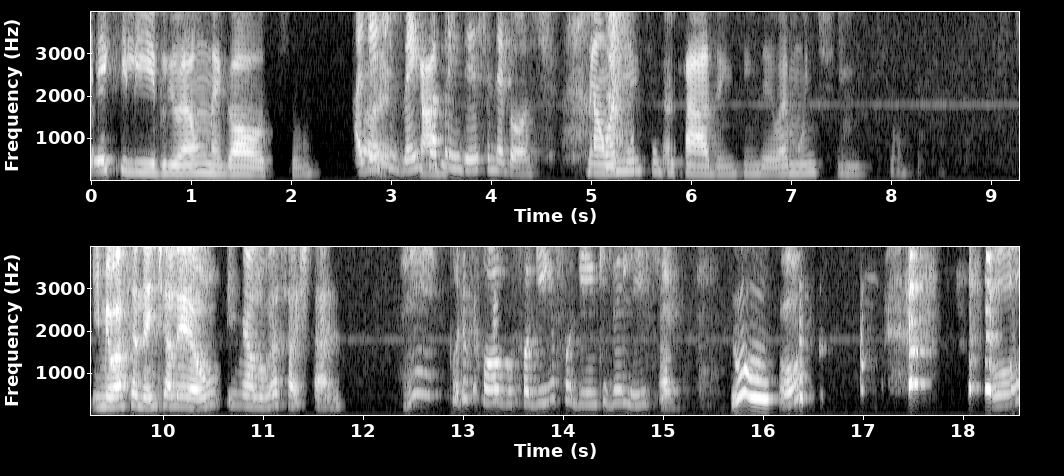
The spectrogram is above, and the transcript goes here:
equilíbrio é um negócio. A gente é vem para aprender esse negócio. Não, é muito complicado, entendeu? É muito difícil. E meu ascendente é leão e minha lua é sagitário. Puro fogo, foguinho, foguinho, que delícia. Uhul. Oh. Oh.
